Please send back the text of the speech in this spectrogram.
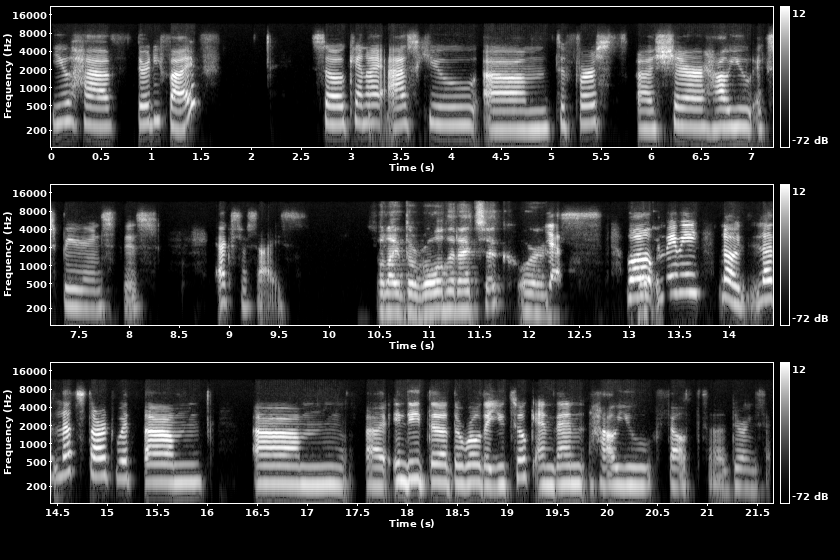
you have 35. So can I ask you um, to first uh, share how you experienced this exercise? So like the role that I took or? Yes. Well, Okay. maybe, no, let, let's start with um, um, uh, indeed the, the role that you took and then how you felt uh, during the exercise.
